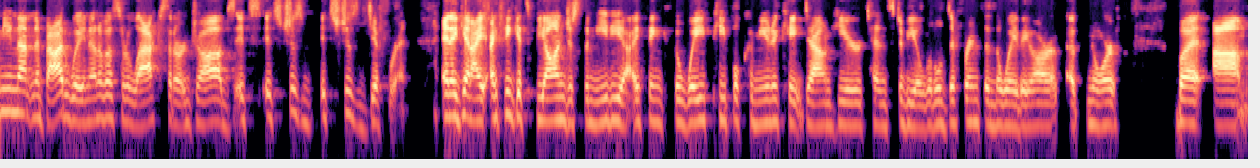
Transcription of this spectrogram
mean that in a bad way. None of us are lax at our jobs. It's it's just it's just different and again I, I think it's beyond just the media. I think the way people communicate down here tends to be a little different than the way they are up, north. But um,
